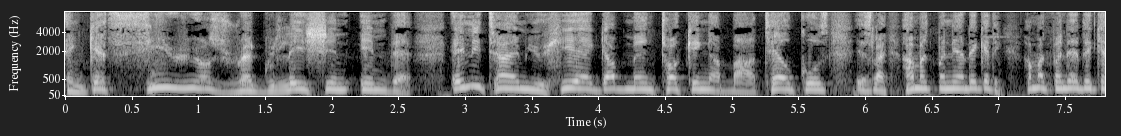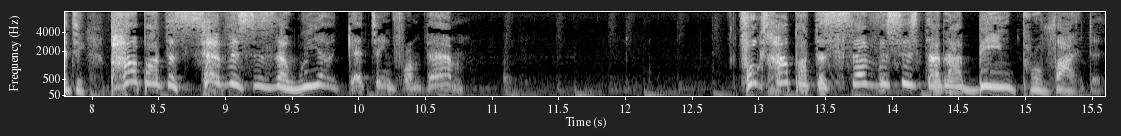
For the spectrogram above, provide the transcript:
and get serious regulation in there. Anytime you hear government talking about telcos, it's like, how much money are they getting? How much money are they getting? But How about the services that we are getting from them? Folks, how about the services that are being provided?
